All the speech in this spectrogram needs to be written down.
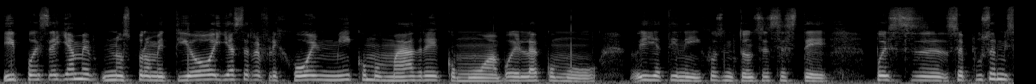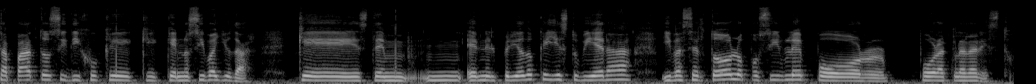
y pues ella me, nos prometió, ella se reflejó en mí como madre, como abuela, como ella tiene hijos, entonces este pues eh, se puso en mis zapatos y dijo que, nos iba a ayudar, que este en el periodo que ella estuviera iba a hacer todo lo posible por, por aclarar esto.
